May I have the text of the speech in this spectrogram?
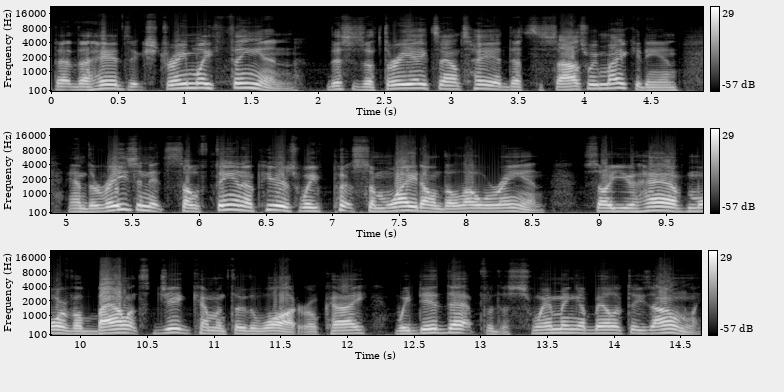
that the head's extremely thin. This is a 3 8 ounce head, that's the size we make it in. And the reason it's so thin up here is we've put some weight on the lower end. So you have more of a balanced jig coming through the water, okay? We did that for the swimming abilities only.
